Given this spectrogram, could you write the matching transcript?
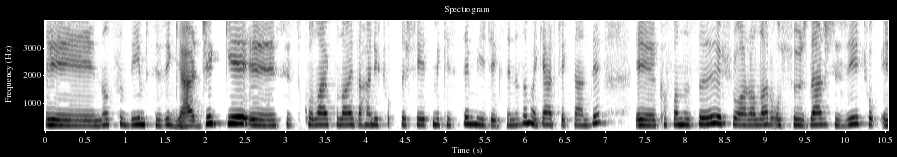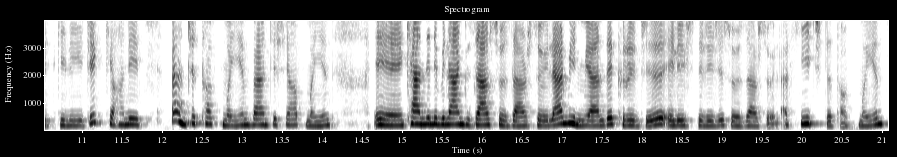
eee, nasıl diyeyim sizi gerecek ki eee, siz kolay kolay da hani çok da şey etmek istemeyeceksiniz ama gerçekten de eee, kafanızı şu aralar o sözler sizi çok etkileyecek ki hani bence takmayın, bence şey yapmayın. Kendini bilen güzel sözler söyler, bilmeyen de kırıcı, eleştirici sözler söyler. Hiç de takmayın.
